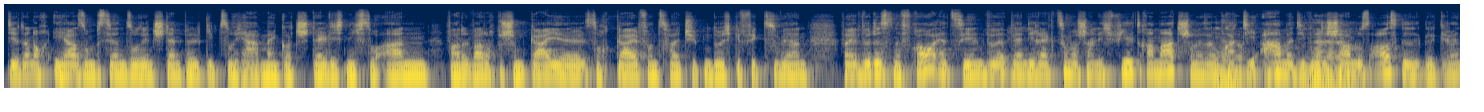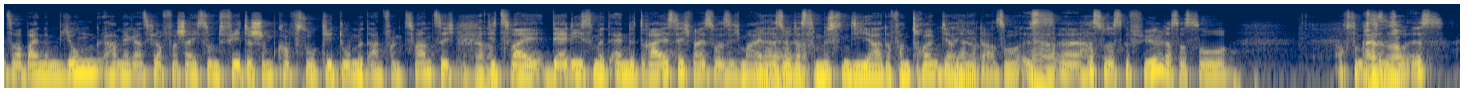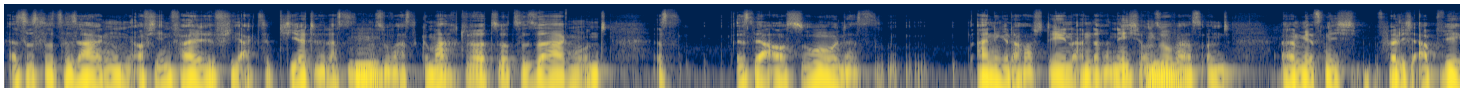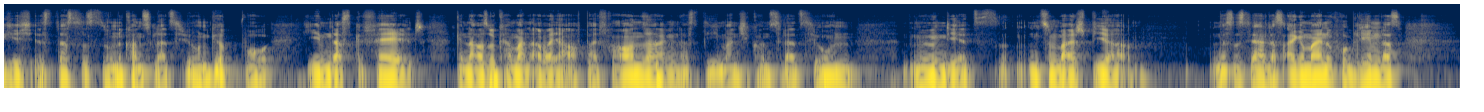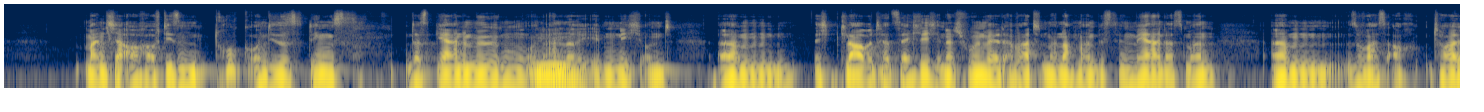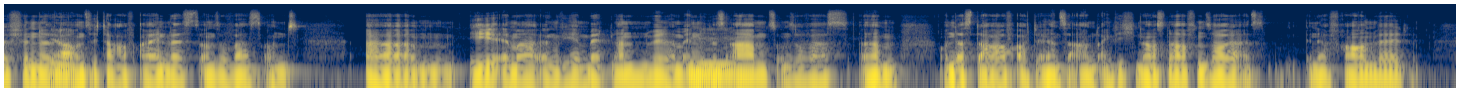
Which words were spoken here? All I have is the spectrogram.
dir dann auch eher so ein bisschen so den Stempel gibt, so, ja, mein Gott, stell dich nicht so an, war, war doch bestimmt geil, ist doch geil, von zwei Typen durchgefickt zu werden. Weil würde es eine Frau erzählen, wären die Reaktionen wahrscheinlich viel dramatischer. Weil sagen, oh ja. Gott, die Arme, die wurde ja, schamlos ausgegrenzt. Aber bei einem Jungen haben ja ganz viel auch wahrscheinlich so ein Fetisch im Kopf, so, okay, du mit Anfang 20, ja. die zwei Daddys mit Ende 30, weißt du, was ich meine? so, das müssen die ja, davon träumt ja, jeder. So ist, äh, hast du das Gefühl, dass das so auch so ein bisschen also, so ist? Es ist sozusagen auf jeden Fall viel akzeptierter, dass mhm. sowas gemacht wird sozusagen. Und es ist ja auch so, dass einige darauf stehen, andere nicht und mhm. sowas. Und ähm, jetzt nicht völlig abwegig ist, dass es so eine Konstellation gibt, wo jedem das gefällt. Genauso kann man aber ja auch bei Frauen sagen, dass die manche Konstellationen mögen, die jetzt zum Beispiel, das ist ja das allgemeine Problem, dass manche auch auf diesen Druck und dieses Dings das gerne mögen und mhm. andere eben nicht. Und ähm, ich glaube tatsächlich, in der schwulen Welt erwartet man noch mal ein bisschen mehr, dass man ähm, sowas auch toll findet ja. und sich darauf einlässt und sowas und ähm, eh immer irgendwie im Bett landen will am Ende mhm. des Abends und sowas. Ähm, und dass darauf auch der ganze Abend eigentlich hinauslaufen soll, als in der Frauenwelt.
